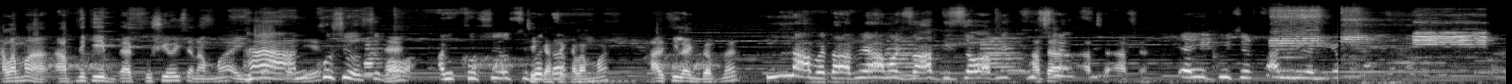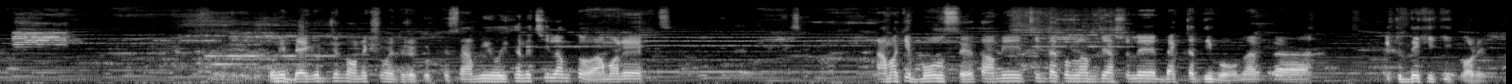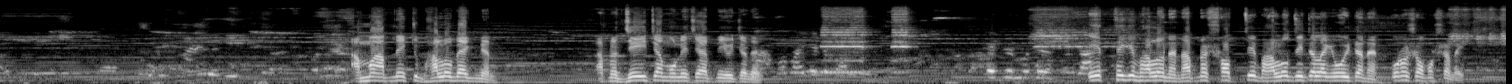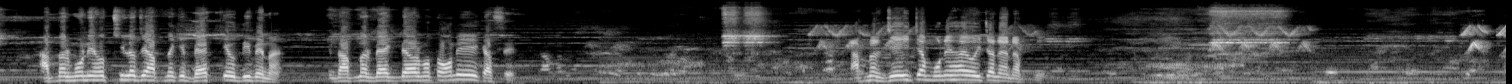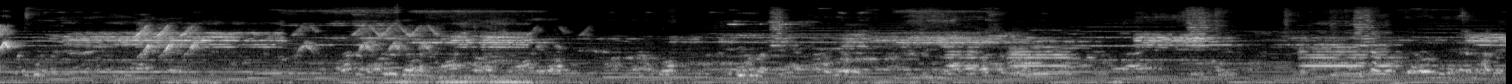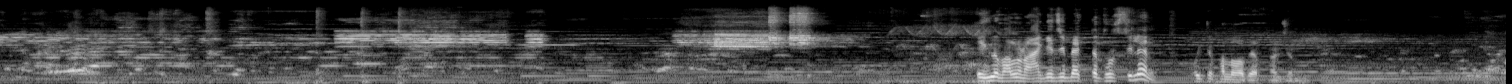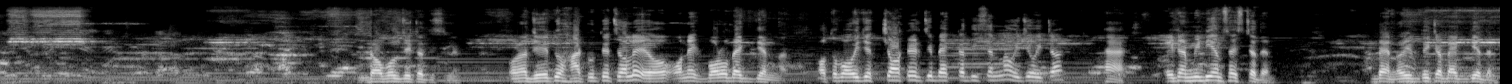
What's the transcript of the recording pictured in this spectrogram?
খালাম্মা আপনি কি খুশি হয়েছেন আম্মা এই হ্যাঁ আমি খুশি হচ্ছি হ্যাঁ? বাবা। আমি খুশি হচ্ছি ঠিক আছে খালাম্মা আর কি লাগবে আপনার? না বেটা আমি আমার যা আমি আচ্ছা খুশি হচ্ছি। আচ্ছা আচ্ছা। এই শাড়ি নিয়ে উনি ব্যাগের জন্য অনেক সময় ধরে করতেছে আমি ওইখানে ছিলাম তো আমারে আমাকে বলছে তো আমি চিন্তা করলাম যে আসলে ব্যাগটা দিব। ওনার আহ, একটু দেখি কি করে। আম্মা, আপনি একটু ভালো ব্যাগ নেন। আপনার যেইটা মনে চায় আপনি ওইটা নেন। এর থেকে ভালো নেন। আপনার সবচেয়ে ভালো যেটা লাগে ওইটা নেন। কোনো সমস্যা নেই। আপনার মনে হচ্ছিল যে আপনাকে ব্যাগ কেউ দিবে না। কিন্তু আপনার ব্যাগ দেওয়ার মতো অনেক আছে। আপনার যেইটা মনে হয় ওইটা নেন আপনি। এগুলো ভালো না। আগে যে ব্যাগটা ধরছিলেন, ওইটা ভালো হবে আপনার জন্য। ডবল যেটা দিছিলেন। ওরা যেহেতু হাঁটুতে চলে ও অনেক বড় ব্যাগ দেন না। অথবা ওই যে চটের যে ব্যাগটা দিচ্ছেন না ওই যে ওইটা হ্যাঁ এটার মিডিয়াম সাইজটা দেন। দেন ওই দুইটা ব্যাগ দিয়ে দেন।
